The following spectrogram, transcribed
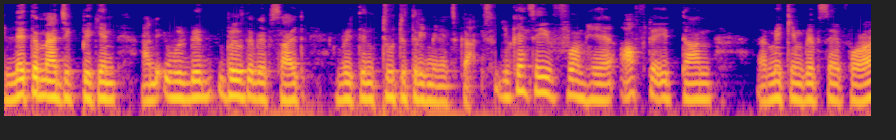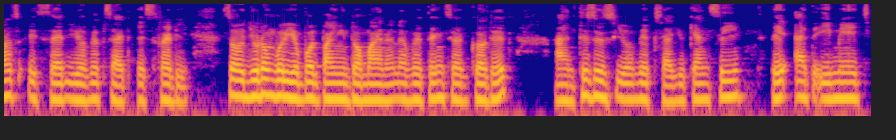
Let the magic begin and it will be, build the website within two to three minutes guys. You can see from here after it done uh, making website for us it said your website is ready. So you don't worry about buying domain and everything so got it. And this is your website. You can see they add the image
